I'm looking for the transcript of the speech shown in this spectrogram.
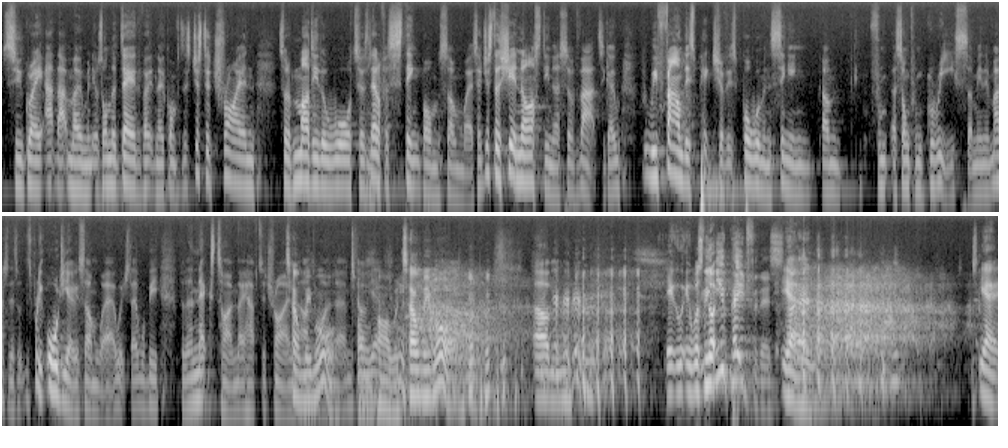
Sue Gray at that moment. It was on the day of the vote no confidence, just to try and sort of muddy the waters, let off a stink bomb somewhere. So just the sheer nastiness of that to go. We found this picture of this poor woman singing. Um, from a song from Greece. I mean, imagine this. There's probably audio somewhere, which there will be for the next time they have to try and Tell me more, them. Tom Tell- yeah. Harwood. Tell me more. It, it was I mean, not. you paid for this. Yeah. yeah,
